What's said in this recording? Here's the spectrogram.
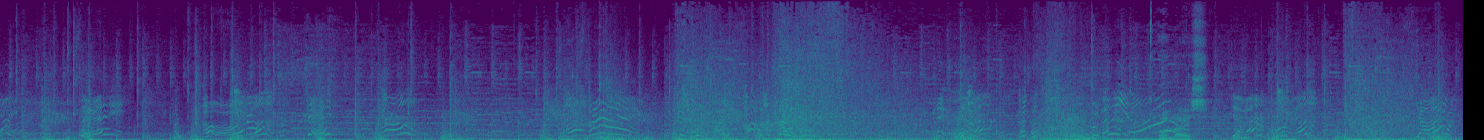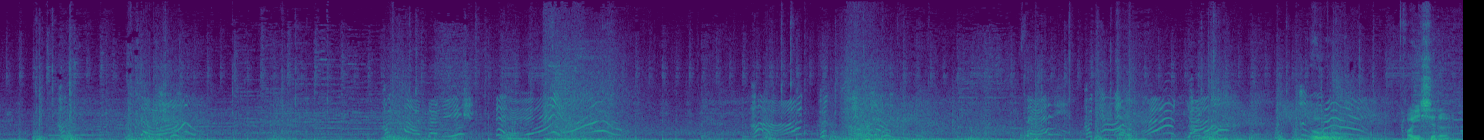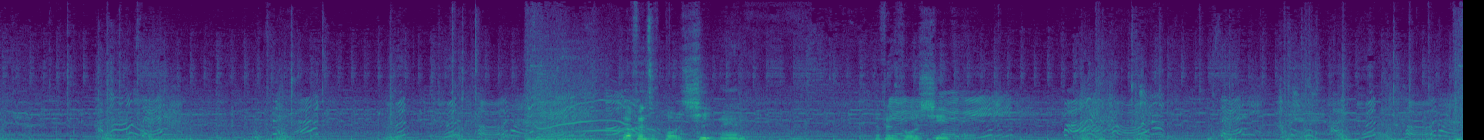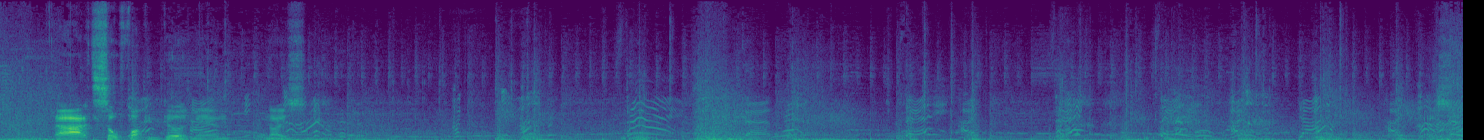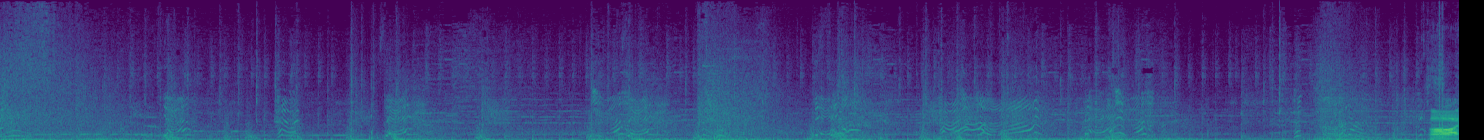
Oh, nice. Ooh. Oh, you should have. The offensive hold is cheap, man. The offensive hold is cheap. Ah, that's so fucking good, man. Nice.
